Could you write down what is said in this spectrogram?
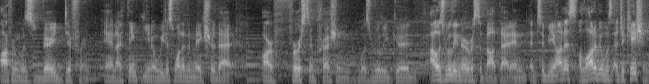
offering was very different. And I think, you know, we just wanted to make sure that our first impression was really good. I was really nervous about that, and, and to be honest, a lot of it was education.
